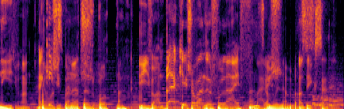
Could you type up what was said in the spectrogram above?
Így van. Hát kicsit 85-ös belassul. botnak. Így van, Black és a Wonderful Life. Az Már is. nem rossz. Az x -e.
